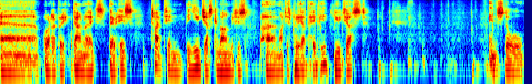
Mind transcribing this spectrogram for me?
Uh, where did I put it? Downloads. There it is. Typed in the UJust command, which is, um, I'll just put it up here for you. UJust install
